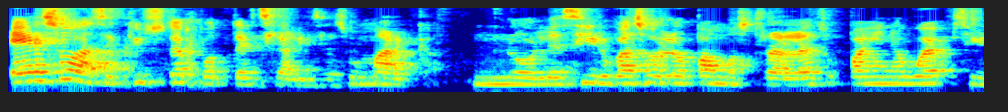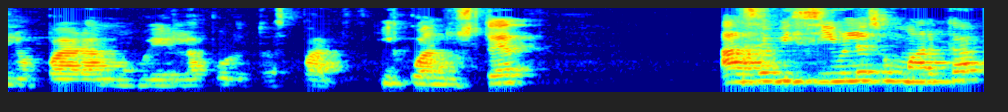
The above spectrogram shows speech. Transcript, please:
Eso hace que usted potencialice su marca. No le sirva solo para mostrarla en su página web, sino para moverla por otras partes. Y cuando usted hace visible su marca,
